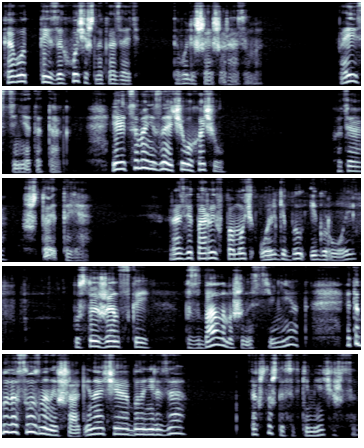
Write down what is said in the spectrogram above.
кого ты захочешь наказать, того лишаешь разума. Поистине это так. Я ведь сама не знаю, чего хочу. Хотя что это я? Разве порыв помочь Ольге был игрой, пустой женской взбаломошенностью нет. Это был осознанный шаг, иначе было нельзя. Так что ж ты все-таки мечешься?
